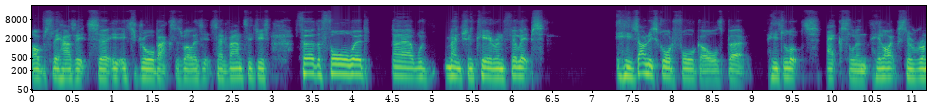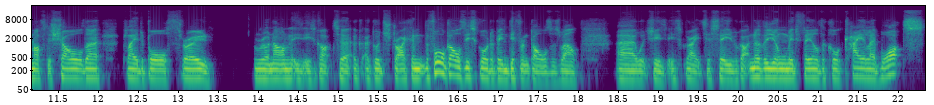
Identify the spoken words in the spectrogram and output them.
obviously has its uh, its drawbacks as well as its advantages. Further forward, uh, we've mentioned Kieran Phillips. He's only scored four goals, but he's looked excellent. He likes to run off the shoulder, play the ball through run on. He's got a, a, good strike, and the four goals he scored have been different goals as well, uh, which is is great to see. We've got another young midfielder called Caleb Watts,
